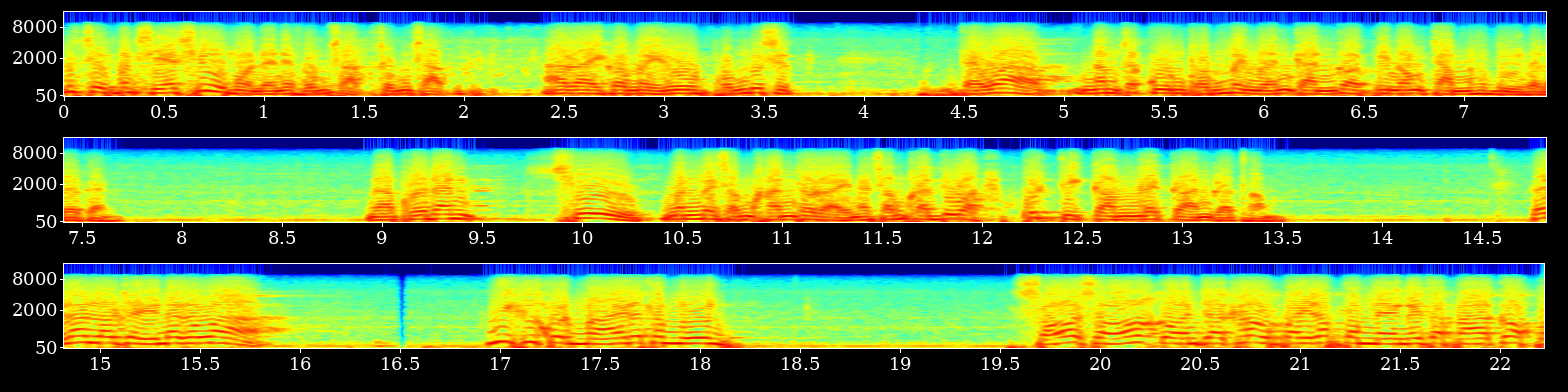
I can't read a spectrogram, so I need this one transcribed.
รู้สึกมันเสียชื่อหมดเลยในสมศักดิ์สมศักดิ์อะไรก็ไม่รู้ ผมรู้สึก แต่ว่านามสกุลผมไม่เหมือนกัน ก็พี่น้องจำให้ดีก็แล้วกันนะเพราะนั้น ชื่อมันไม่สำคัญเท่าไหร่นะสำคัญที่ว่าพฤติกรรมและการกระทำเพราะฉะนั้นเราจะเห็นนะครับว่า นี่คือกฎหมายรัฐธรรมนูญสอสอก่อนจะเข้าไปรับตำแหน่งในสภาก็ป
